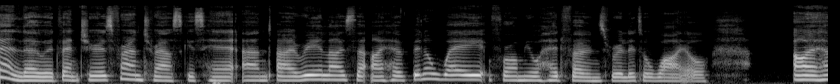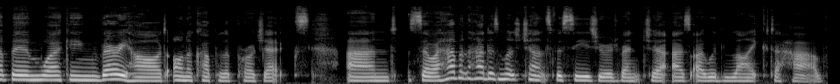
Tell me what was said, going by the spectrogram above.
Hello, adventurers. Fran Tarowskis here, and I realise that I have been away from your headphones for a little while. I have been working very hard on a couple of projects, and so I haven't had as much chance for Seize Your Adventure as I would like to have.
